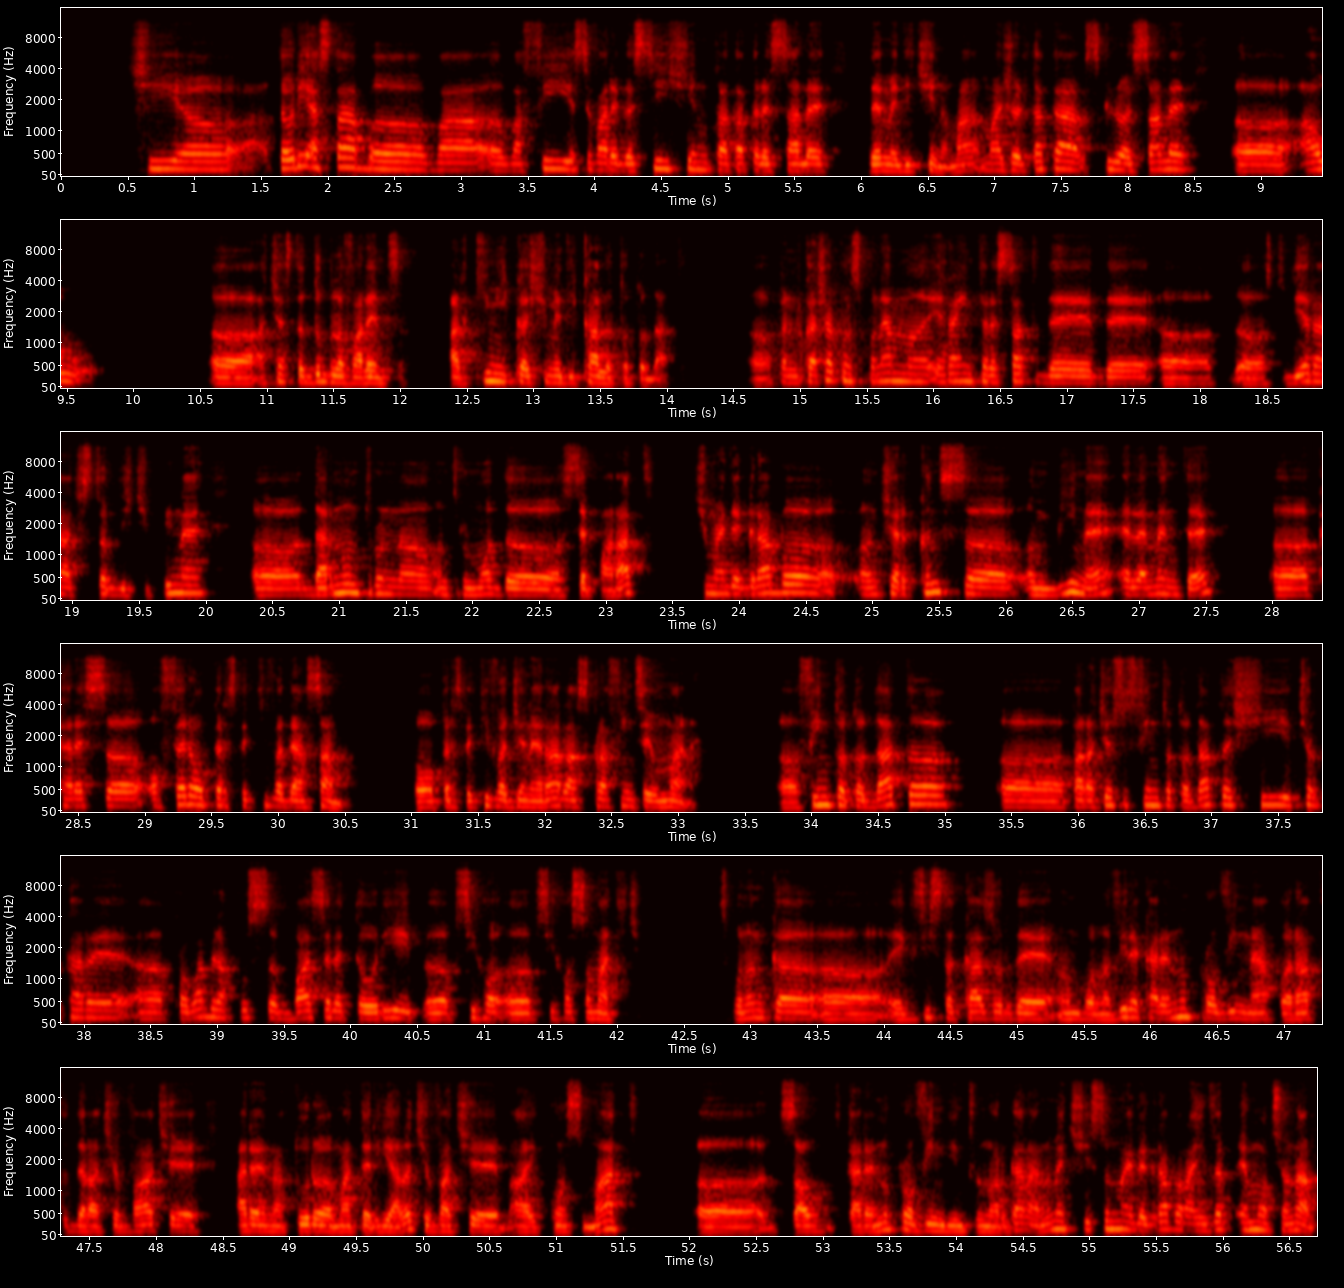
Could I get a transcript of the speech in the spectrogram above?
Și uh, teoria asta uh, va, va fi, se va regăsi și în tratatele sale de medicină. Ma- majoritatea scrierilor sale uh, au uh, această dublă valență, alchimică și medicală totodată. Uh, pentru că, așa cum spuneam, uh, era interesat de, de uh, uh, studierea acestor discipline, uh, dar nu într-un, uh, într-un mod uh, separat, ci mai degrabă încercând să îmbine elemente uh, care să ofere o perspectivă de ansamblu, o perspectivă generală asupra ființei umane. Uh, fiind totodată, uh, Paracelsus fiind totodată și cel care uh, probabil a pus bazele teoriei uh, psiho, uh, psihosomatice spunând că uh, există cazuri de îmbolnăvire care nu provin neapărat de la ceva ce are natură materială, ceva ce ai consumat uh, sau care nu provin dintr-un organ anume, ci sunt mai degrabă la nivel emoțional.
